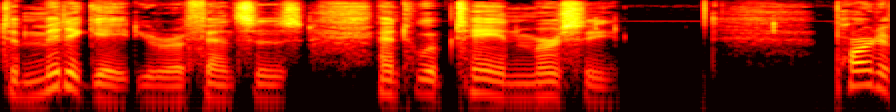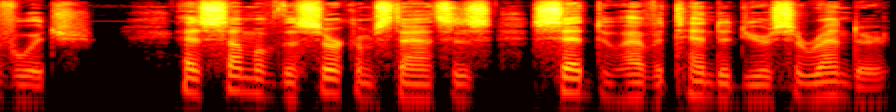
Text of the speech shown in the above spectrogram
to mitigate your offences, and to obtain mercy; part of which, as fome of the circumftances faid to have attended your furrender,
